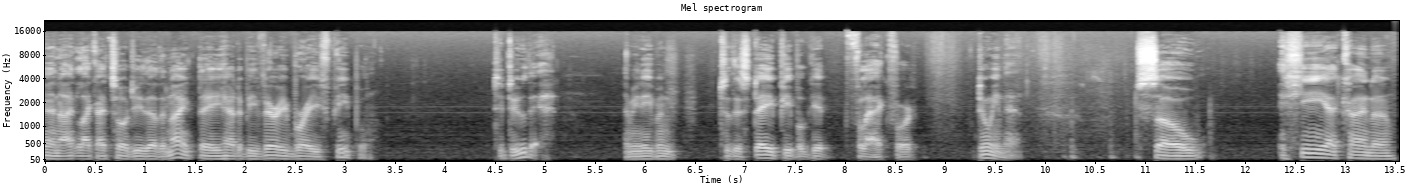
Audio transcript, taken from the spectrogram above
and I, like I told you the other night, they had to be very brave people to do that. I mean, even to this day, people get flack for doing that. So he had kind of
